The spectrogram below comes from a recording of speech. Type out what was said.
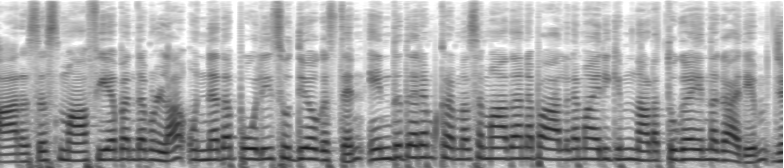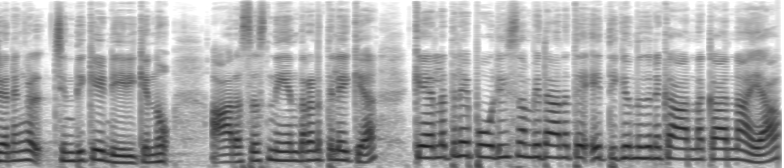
ആർ എസ് എസ് മാഫിയ ബന്ധമുള്ള ഉന്നത പോലീസ് ഉദ്യോഗസ്ഥൻ എന്തുതരം ക്രമസമാധാന പാലനമായിരിക്കും നടത്തുക എന്ന കാര്യം ജനങ്ങൾ ചിന്തിക്കേണ്ടിയിരിക്കുന്നു. ആർ എസ് എസ് നിയന്ത്രണത്തിലേക്ക് കേരളത്തിലെ പോലീസ് സംവിധാനത്തെ എത്തിക്കുന്നതിന് കാരണക്കാരനായ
